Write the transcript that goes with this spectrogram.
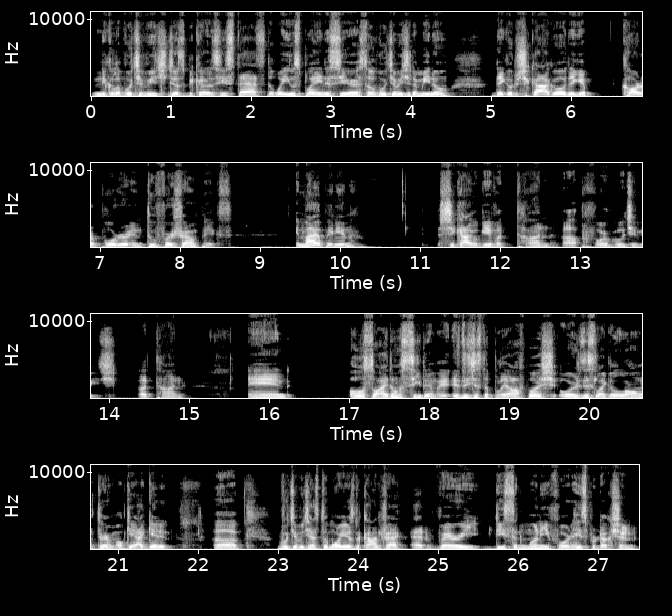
Nikola Vucevic just because his stats, the way he was playing this year. So Vucevic and Aminu they go to Chicago. They get Carter Porter and two first round picks. In my opinion, Chicago gave a ton up for Vucevic. A ton. And also, I don't see them. Is this just a playoff push or is this like a long term? Okay, I get it. Uh, Vucevic has two more years in the contract at very decent money for his production.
